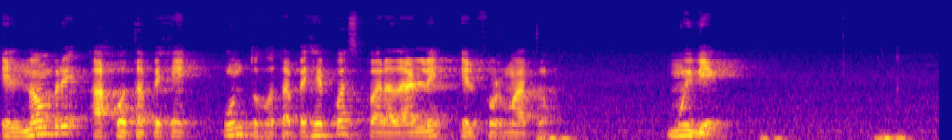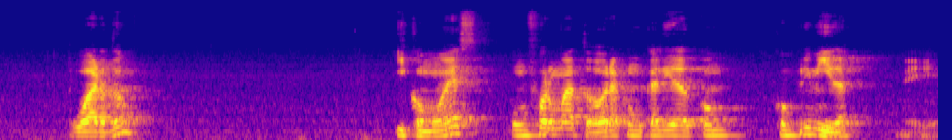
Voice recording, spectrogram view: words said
el nombre a JPG, JPG pues para darle el formato. Muy bien. Guardo. Y como es un formato ahora con calidad comprimida, eh,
